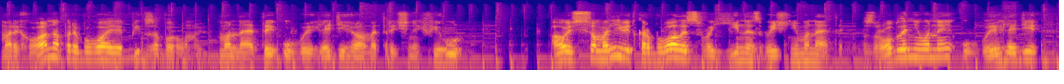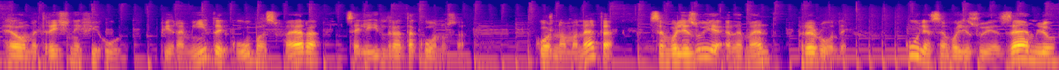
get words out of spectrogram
марихуана перебуває під забороною. Монети у вигляді геометричних фігур. А ось Сомалі відкарбували свої незвичні монети. Зроблені вони у вигляді геометричних фігур: піраміди, куба, сфера, циліндра та конуса. Кожна монета символізує елемент природи. Куля символізує землю,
